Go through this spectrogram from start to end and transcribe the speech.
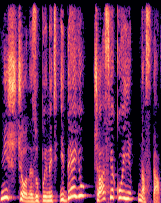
ніщо не зупинить ідею, час якої настав.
